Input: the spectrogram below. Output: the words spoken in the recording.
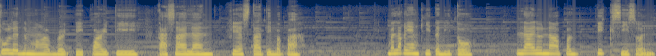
tulad ng mga birthday party, kasalan, fiesta at iba pa. Malaki ang kita dito, lalo na kapag peak season.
